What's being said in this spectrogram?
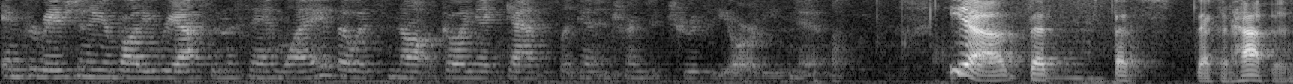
information and your body reacts in the same way, though it's not going against like an intrinsic truth you already knew. Yeah, that's that's that could happen.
